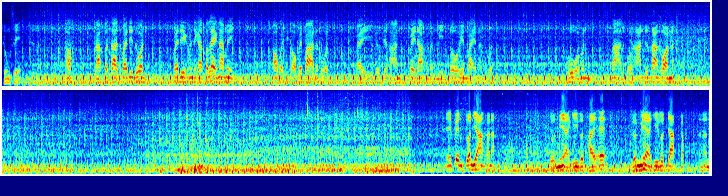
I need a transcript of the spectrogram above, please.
ชงเสะเอากราบตะกายสบายดีทุกคนสบายดีกับบรรยากาศตอนแรกหน้ามันนี่เอาไปสิเขาไปป่านะทุกคนไปเกือบเสียหารไปดักนันมินโตเห็นไหวนะทุกคนโอ้โหมันสิมาหรือเปล่าเสียหารเดินทางก่อนนะ นี่เป็นสวนยางเขานะสวนเมียขี่รถไถเอ๊ะสวนเมียขี่รถจักรกับอันนั้น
